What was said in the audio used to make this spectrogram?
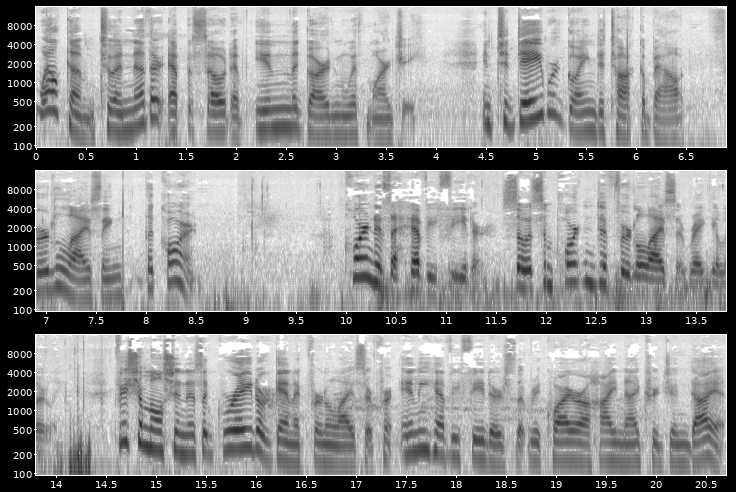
Welcome to another episode of In the Garden with Margie. And today we're going to talk about fertilizing the corn. Corn is a heavy feeder, so it's important to fertilize it regularly. Fish emulsion is a great organic fertilizer for any heavy feeders that require a high nitrogen diet.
